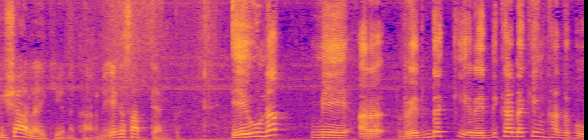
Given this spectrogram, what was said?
විශාලයි කියන කාරණේ. ඒක සත්‍යක්ද? ඒ වුණත් මේ අර රෙද්ද රෙද්දි කඩකින් හදපු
